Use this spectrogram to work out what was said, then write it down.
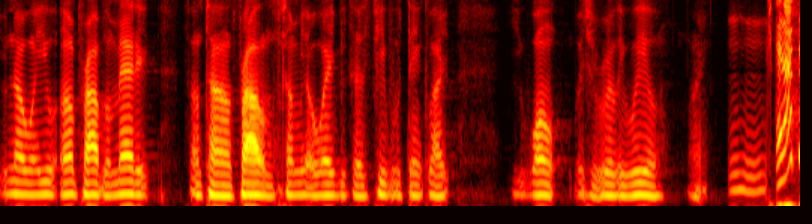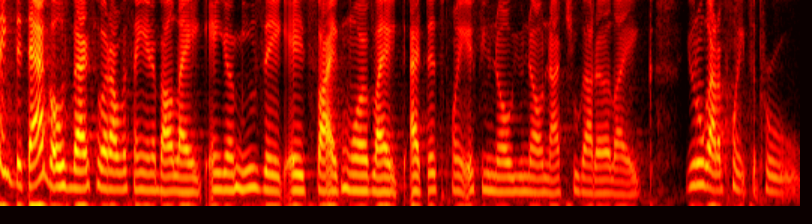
you know, when you unproblematic, sometimes problems come your way because people think like you won't, but you really will. Like hmm And I think that that goes back to what I was saying about like in your music, it's like more of like at this point, if you know, you know, not you gotta like you don't got a point to prove.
